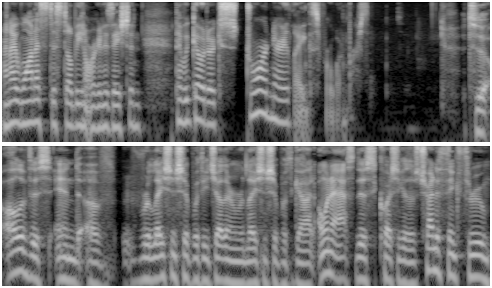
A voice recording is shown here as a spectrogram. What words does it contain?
And I want us to still be an organization that would go to extraordinary lengths for one person. To all of this end of relationship with each other and relationship with God, I want to ask this question because I was trying to think through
